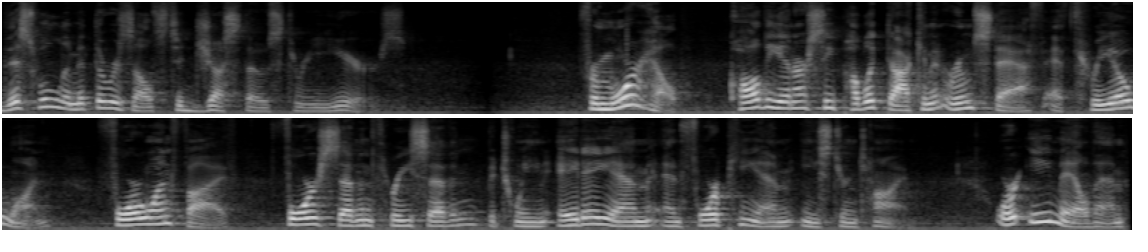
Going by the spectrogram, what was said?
This will limit the results to just those three years. For more help, call the NRC Public Document Room staff at 301 415 4737 between 8 a.m. and 4 p.m. Eastern Time, or email them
